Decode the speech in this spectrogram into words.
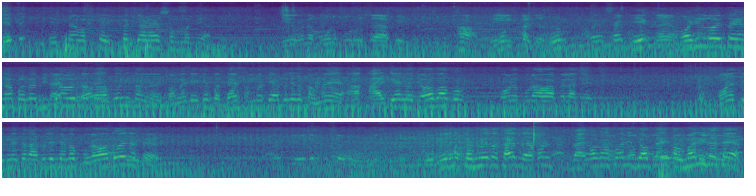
જે તે જે વખતે એક જ જણાએ સંમતિ આપી. જે વખતે મૂળ પુરુષે આપી. હા. એ એક જ હવે સાહેબ એક વડીલ હોય તો એના બધા દીકરા હોય તો આપો ને તમે તમે કે બધા સંમતિ આપેલી તો તમે આરટીઆઈનો જવાબ આપો. કોણે પુરાવા આપેલા છે? કોણે સિગ્નેચર આપેલી છે એનો પુરાવા તો હોય ને સાહેબ? ઓગણીસો છન્નું તો સાહેબ રેકોર્ડ રેકોર્ડ રાખવાની જવાબદારી તમારી છે સાહેબ.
